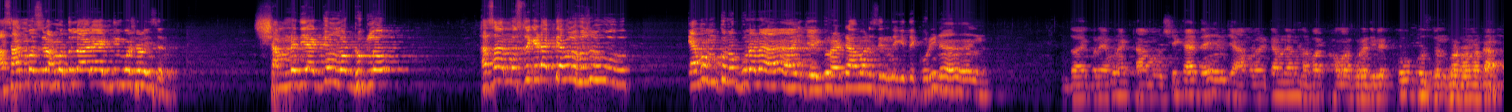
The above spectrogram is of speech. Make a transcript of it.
হাসান বসরি রহমতুল্লাহ আলাইহি একদিন বসে রয়েছেন সামনে দিয়ে একজন লোক ঢুকলো। হাসান মুস্তিকে ডাক দিয়ে বলে, হুজুর এমন কোন গুণা নাই যে গুণাটা আমার জিন্দগিতে করি নাই। দয়া করে এমন একটা আমল শেখায় দেন যে আমলের কারণে আল্লাহ পাক ক্ষমা করে দিবে। খুব বুঝবেন ঘটনাটা।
